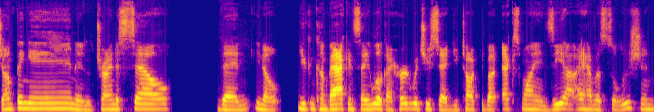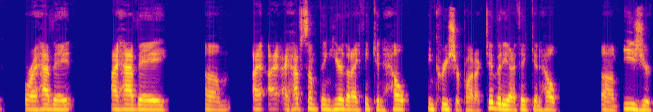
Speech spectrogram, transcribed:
jumping in and trying to sell, then you know you can come back and say, "Look, I heard what you said. You talked about X, Y, and Z. I have a solution, or I have a, I have a, um, I, I have something here that I think can help increase your productivity. I think can help um, ease your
